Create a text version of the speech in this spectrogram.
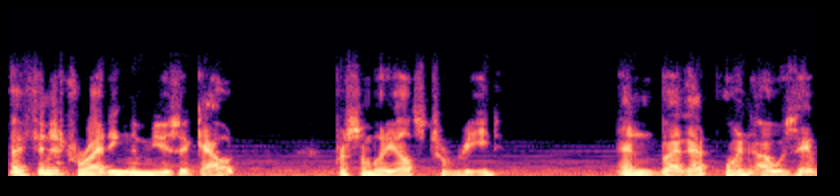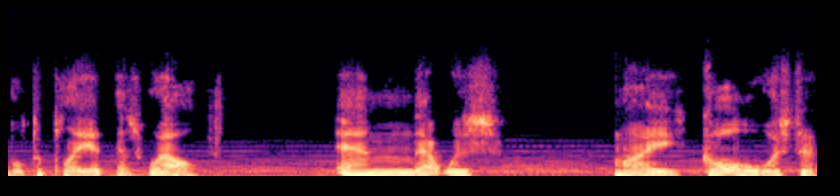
I finished writing the music out for somebody else to read. And by that point, I was able to play it as well. And that was my goal was to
